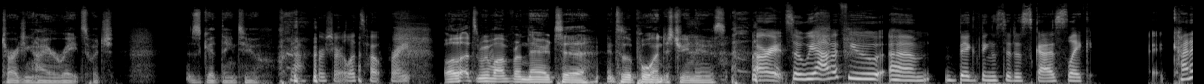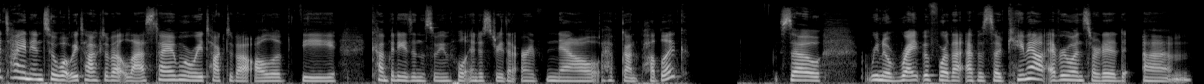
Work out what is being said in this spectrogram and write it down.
charging higher rates, which is a good thing too. Yeah, for sure. Let's hope, right? Well, let's move on from there to into the pool industry news. All right. So we have a few um, big things to discuss, like kind of tying into what we talked about last time, where we talked about all of the companies in the swimming pool industry that are now have gone public. So, you know, right before that episode came out, everyone started um,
